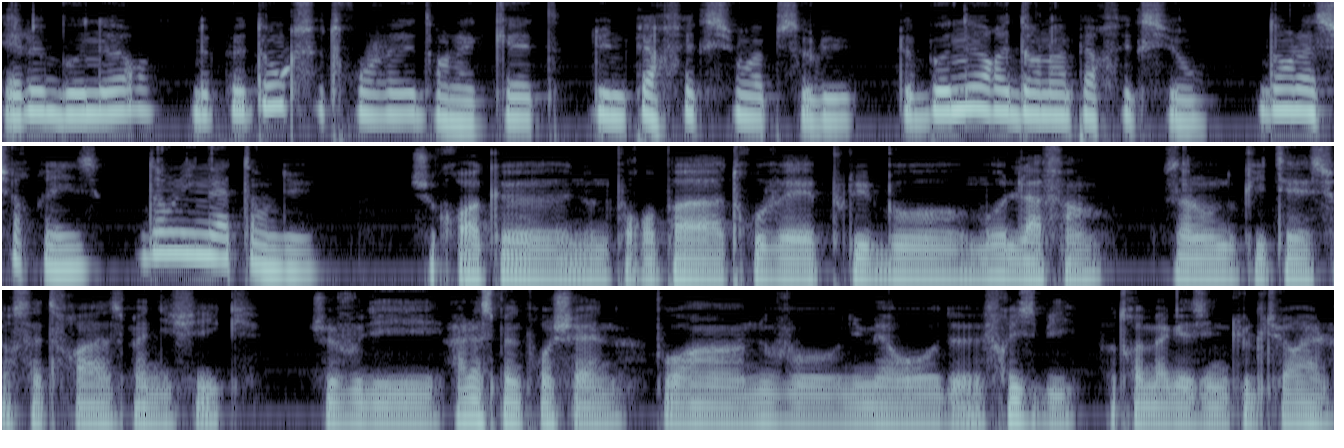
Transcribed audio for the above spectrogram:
et le bonheur ne peut donc se trouver dans la quête d'une perfection absolue. Le bonheur est dans l'imperfection, dans la surprise, dans l'inattendu. Je crois que nous ne pourrons pas trouver plus beau mot de la fin. Nous allons nous quitter sur cette phrase magnifique. Je vous dis à la semaine prochaine pour un nouveau numéro de Frisbee, votre magazine culturel.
